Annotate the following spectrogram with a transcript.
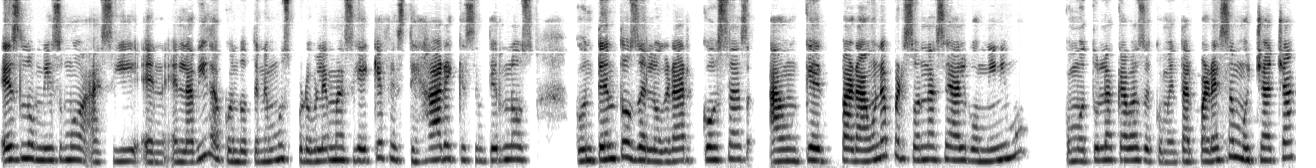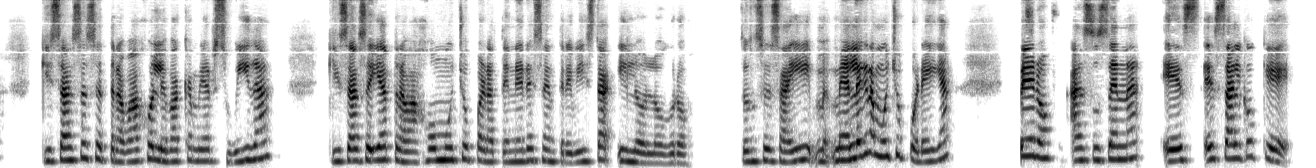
es lo mismo así en, en, la vida, cuando tenemos problemas y hay que festejar, hay que sentirnos contentos de lograr cosas, aunque para una persona sea algo mínimo, como tú lo acabas de comentar, para esa muchacha quizás ese trabajo le va a cambiar su vida, quizás ella trabajó mucho para tener esa entrevista y lo logró. Entonces ahí me, alegra mucho por ella, pero Azucena es, es algo que,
